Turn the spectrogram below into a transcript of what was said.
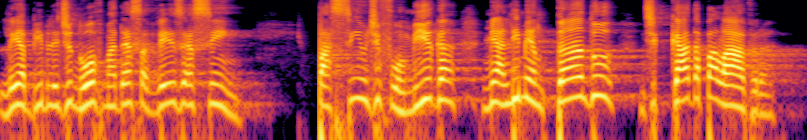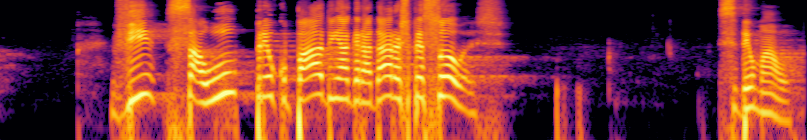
Leio a Bíblia de novo, mas dessa vez é assim, passinho de formiga, me alimentando de cada palavra. Vi Saul preocupado em agradar as pessoas. Se deu mal.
